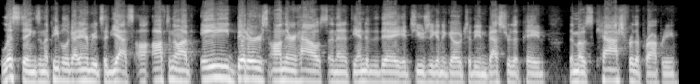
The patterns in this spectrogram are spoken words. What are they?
listings and the people that got interviewed said yes often they'll have 80 bidders on their house and then at the end of the day it's usually going to go to the investor that paid the most cash for the property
